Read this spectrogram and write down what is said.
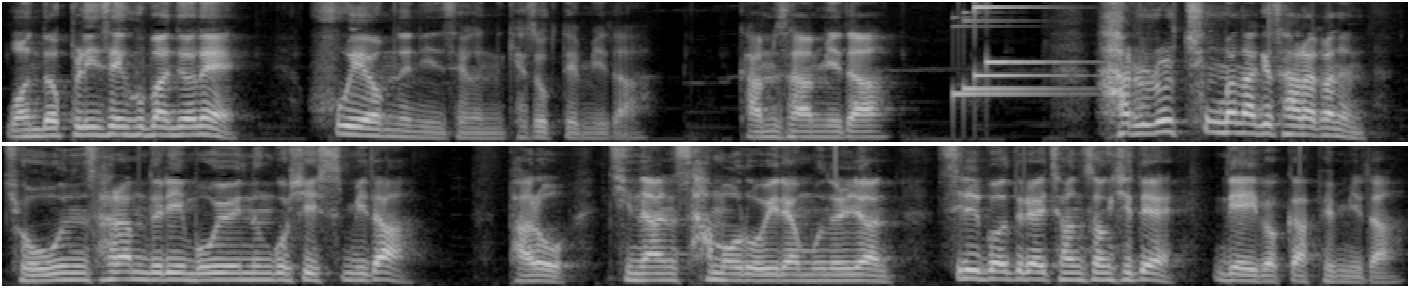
원더풀 인생 후반전에 후회 없는 인생은 계속됩니다. 감사합니다. 하루를 충만하게 살아가는 좋은 사람들이 모여있는 곳이 있습니다. 바로 지난 3월 5일에 문을 연 실버들의 전성시대 네이버 카페입니다.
